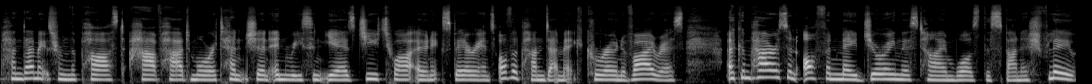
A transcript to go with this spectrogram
Pandemics from the past have had more attention in recent years due to our own experience of a pandemic, coronavirus. A comparison often made during this time was the Spanish flu.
